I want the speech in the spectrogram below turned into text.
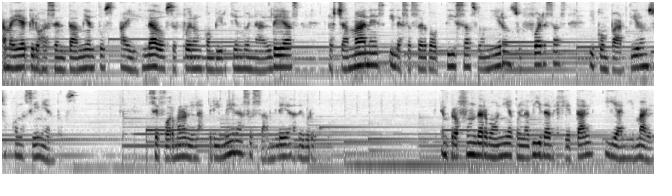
A medida que los asentamientos aislados se fueron convirtiendo en aldeas, los chamanes y las sacerdotisas unieron sus fuerzas y compartieron sus conocimientos. Se formaron las primeras asambleas de brujos, en profunda armonía con la vida vegetal y animal.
